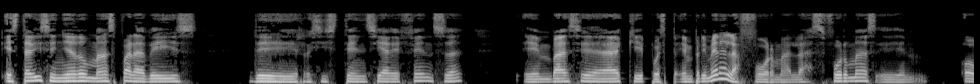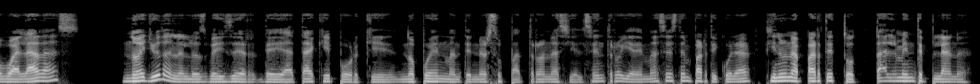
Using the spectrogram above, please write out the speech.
está diseñado más para base de resistencia-defensa en base a que, pues, en primera la forma, las formas eh, ovaladas no ayudan a los bases de, ataque porque no pueden mantener su patrón hacia el centro y además este en particular tiene una parte totalmente plana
